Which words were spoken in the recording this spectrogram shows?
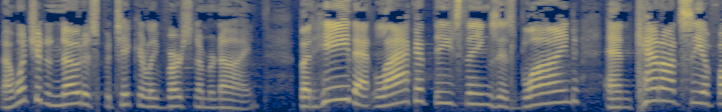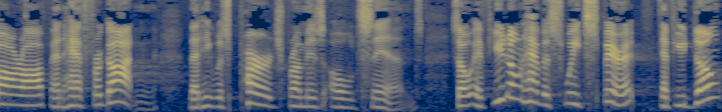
Now, I want you to notice particularly verse number 9. But he that lacketh these things is blind and cannot see afar off and hath forgotten that he was purged from his old sins. So if you don't have a sweet spirit, if you don't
